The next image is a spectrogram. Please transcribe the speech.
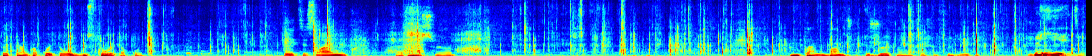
Это прям какой-то вот густой такой. Третий слаймик размешиваю. Руками баночку держу, это он сейчас уедет. Едет.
